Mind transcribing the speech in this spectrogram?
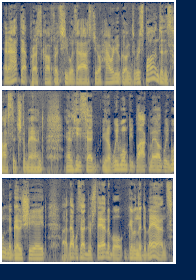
and at that press conference he was asked, you know, how are you going to respond to this hostage demand? And he said, you know, we won't be blackmailed, we won't negotiate. Uh, that was understandable given the demands,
